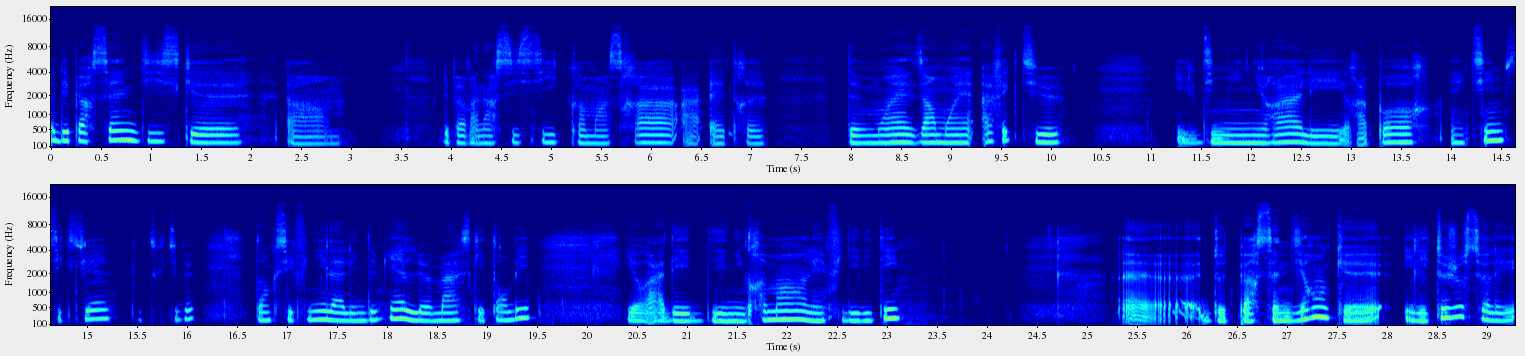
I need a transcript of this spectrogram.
des personnes disent que euh, le pervers narcissique commencera à être de moins en moins affectueux. Il diminuera les rapports intimes, sexuels, ce que tu veux. Donc, c'est fini la lune de miel, le masque est tombé. Il y aura des dénigrements, l'infidélité. Euh, d'autres personnes diront que il est toujours sur les,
